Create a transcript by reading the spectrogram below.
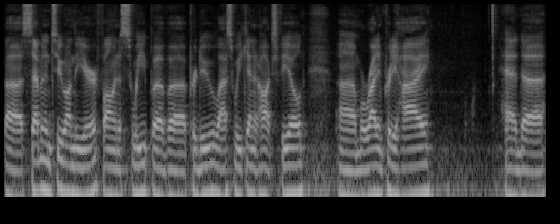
uh, seven and two on the year, following a sweep of uh, Purdue last weekend at Hawks Field. Um, we're riding pretty high. Had uh,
